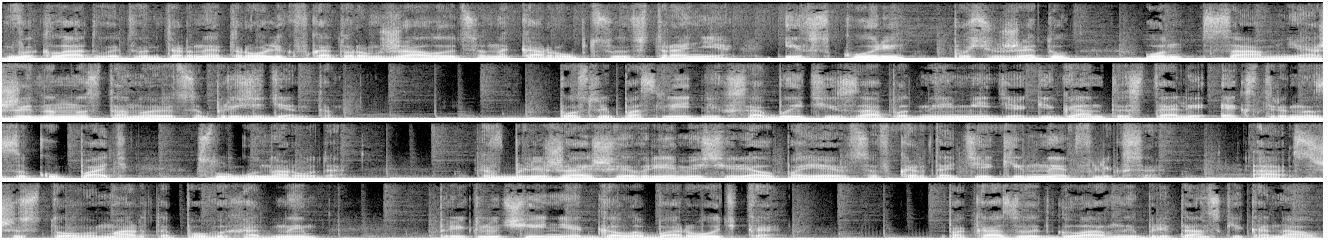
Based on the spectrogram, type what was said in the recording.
выкладывает в интернет ролик, в котором жалуется на коррупцию в стране, и вскоре, по сюжету, он сам неожиданно становится президентом. После последних событий западные медиагиганты стали экстренно закупать «Слугу народа». В ближайшее время сериал появится в картотеке Netflix, а с 6 марта по выходным «Приключения Голобородька» показывает главный британский канал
